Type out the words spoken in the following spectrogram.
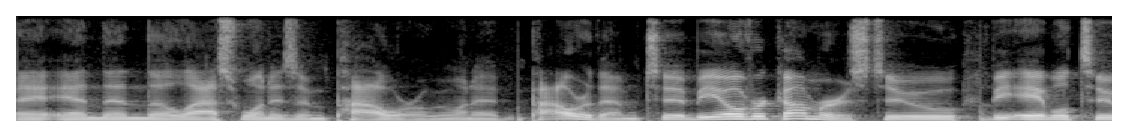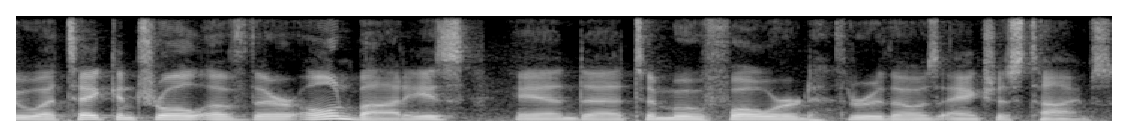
And then the last one is empower. We want to empower them to be overcomers, to be able to uh, take control of their own bodies and uh, to move forward through those anxious times.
